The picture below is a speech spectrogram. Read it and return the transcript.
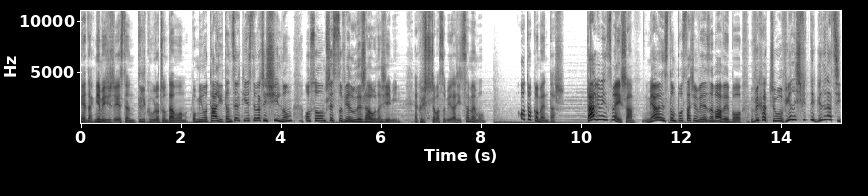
Jednak nie myśl, że jestem tylko uroczą damą. Pomimo talii tancerki jestem raczej silną osobą, przez co wielu leżało na ziemi. Jakoś trzeba sobie radzić samemu. Oto komentarz. Tak więc mniejsza. Miałem z tą postacią wiele zabawy, bo wyhaczyło wiele świetnych generacji,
